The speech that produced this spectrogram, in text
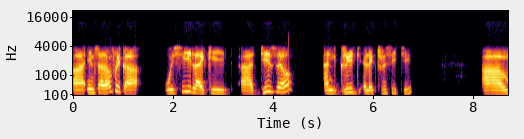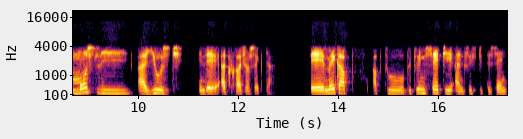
uh, in South Africa, we see like uh, diesel and grid electricity are mostly uh, used in the agricultural sector. They make up up to between 30 and 50 percent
